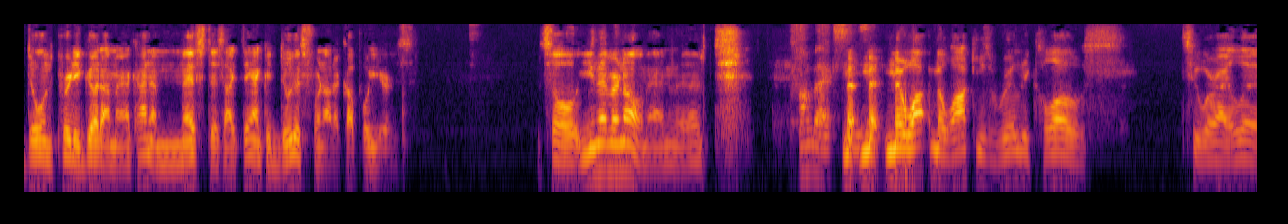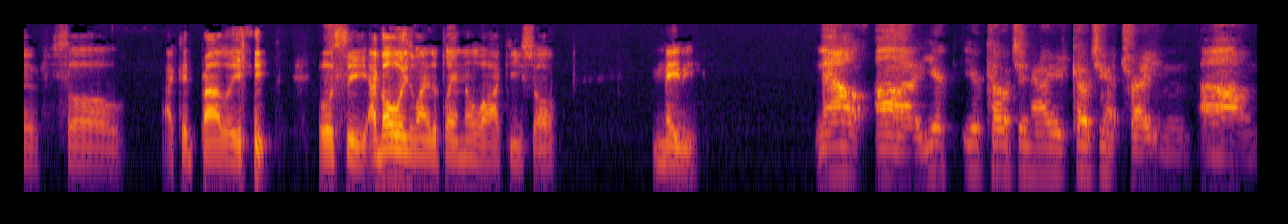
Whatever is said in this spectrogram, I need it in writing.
doing pretty good. I mean, I kind of missed this. I think I could do this for another couple years. So you never know, man. Uh, Comeback season. M- Milwaukee, Milwaukee's really close to where I live, so I could probably. we'll see. I've always wanted to play in Milwaukee, so maybe. Now, uh, you're you're coaching now. You're coaching at Triton. Um,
